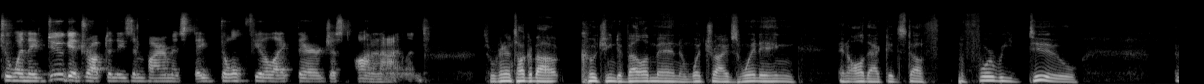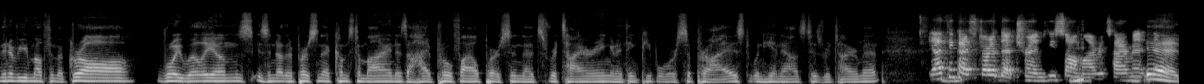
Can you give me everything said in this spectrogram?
to when they do get dropped in these environments, they don't feel like they're just on an island. So we're going to talk about coaching development and what drives winning and all that good stuff. Before we do, I've interviewed Muffet McGraw. Roy Williams is another person that comes to mind as a high profile person that's retiring. And I think people were surprised when he announced his retirement. Yeah, I think I started that trend. He saw my retirement. Yeah,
